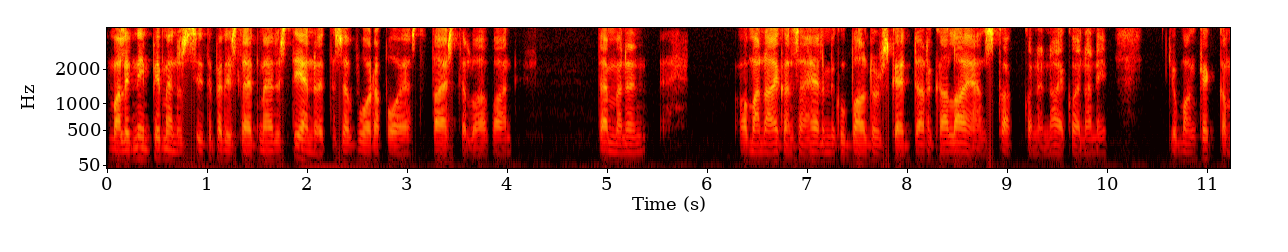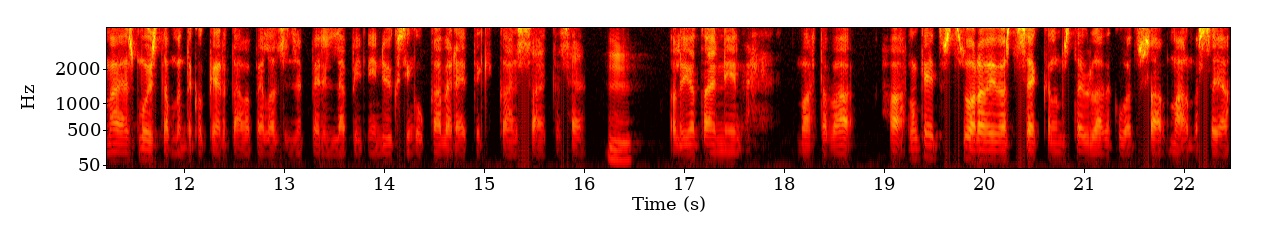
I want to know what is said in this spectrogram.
mä olin niin pimennossa siitä pelistä, että mä en edes tiennyt, että se on vuoropohjaista taistelua, vaan tämmöinen oman aikansa helmi kuin Baldur's Gate Dark Alliance 2 aikoina, niin juman kekka, mä en edes muista montako kertaa mä pelasin sen pelin läpi niin yksin kuin kavereittenkin kanssa, että se mm. oli jotain niin mahtavaa hahmon kehitystä suoraviivasta seikkailemista ylältä kuvatussa maailmassa ja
